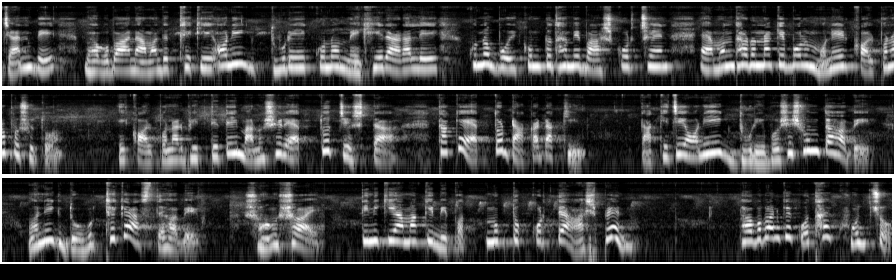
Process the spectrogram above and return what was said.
জানবে, ভগবান আমাদের থেকে অনেক দূরে কোনো মেঘের আড়ালে কোনো বৈকুণ্ঠধামে বাস করছেন এমন ধারণা কেবল মনের কল্পনাপ্রসূত এই কল্পনার ভিত্তিতেই মানুষের এত চেষ্টা, তাকে এত ডাকাডাকি, তাকে যে অনেক দূরে বসে শুনতে হবে, অনেক দূর থেকে আসতে হবে। সংশয়, তিনি কি আমাকে বিপদমুক্ত করতে আসবেন? ভগবানকে কোথায় খুঁজছো?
